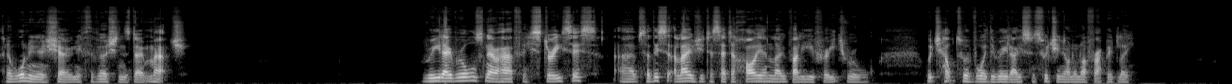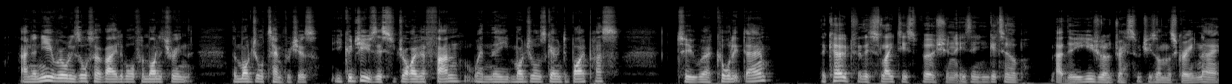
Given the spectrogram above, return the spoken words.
and a warning is shown if the versions don't match. Relay rules now have hysteresis, uh, so this allows you to set a high and low value for each rule, which help to avoid the relays from switching on and off rapidly. And a new rule is also available for monitoring the module temperatures. You could use this to drive a fan when the module is going to bypass to uh, cool it down. The code for this latest version is in GitHub at the usual address which is on the screen now.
